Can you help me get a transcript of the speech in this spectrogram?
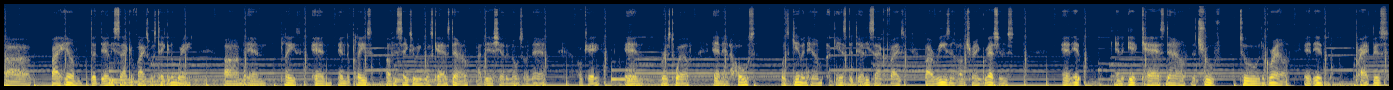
Uh, by him the daily sacrifice was taken away, um, and place and and the place of his sanctuary was cast down. I did share the notes on that. Okay, and verse 12, and an host was given him against the daily sacrifice by reason of transgressions, and it and it cast down the truth to the ground, and it practiced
